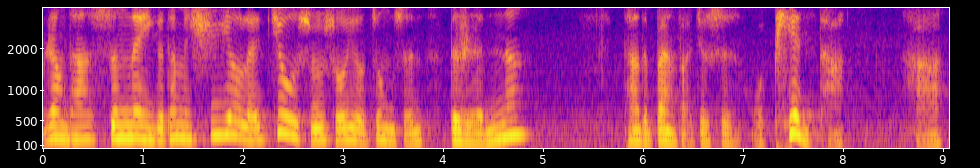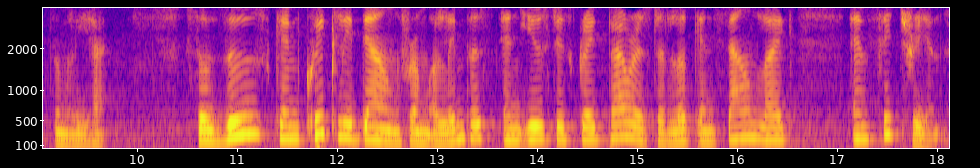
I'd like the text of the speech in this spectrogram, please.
让他生那一个他们需要来救赎所有众神的人呢？他的办法就是我骗他，好，这么厉害。So Zeus came quickly down from Olympus and used his great powers to look and sound like Amphitryon.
